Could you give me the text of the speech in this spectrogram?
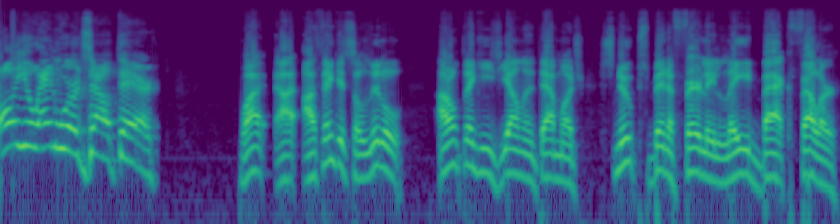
all you N words out there. Why? I, I think it's a little. I don't think he's yelling it that much. Snoop's been a fairly laid back feller.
